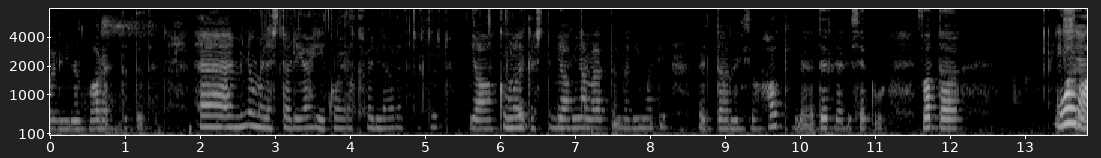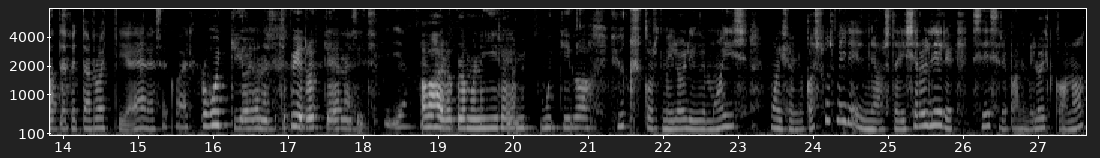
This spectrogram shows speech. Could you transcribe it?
oli nagu aretatud? Äh, minu meelest oli jahikoeraks välja aretatud, ja kui ma õigesti ja mina mäletan ka niimoodi, et ta on, eks ju, hagi ja terjeri segu. vaata, ise koerad, ütleb, et ta on roti ja jänesekoer. roti ja jäneseid, sa püüad rotti ja jäneseid, jah. aga vahel võib-olla mõne hiire ja mut- muti ka. ükskord meil oli mais, mais on ju kasvas meil eelmine aasta ja seal oli re- sees rebane, meil olid kanad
